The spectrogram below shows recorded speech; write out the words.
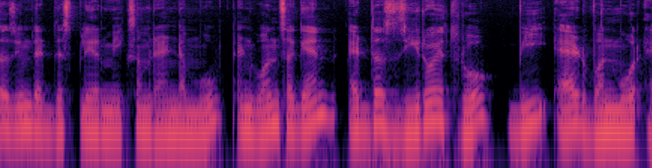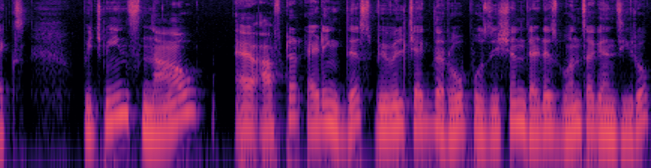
assume that this player makes some random move and once again at the zeroth row we add one more x which means now after adding this we will check the row position that is once again 0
